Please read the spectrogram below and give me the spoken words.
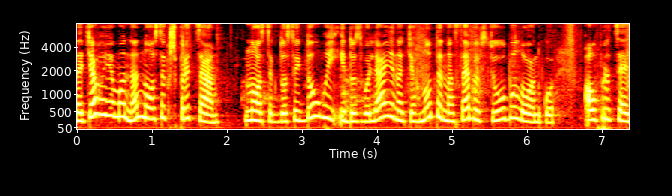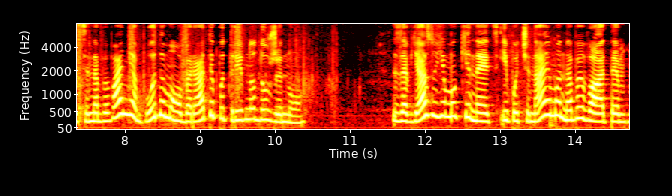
Натягуємо на носик шприця. Носик досить довгий і дозволяє натягнути на себе всю оболонку, а у процесі набивання будемо обирати потрібну довжину. Зав'язуємо кінець і починаємо набивати.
